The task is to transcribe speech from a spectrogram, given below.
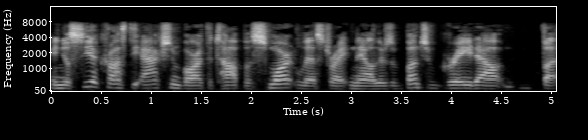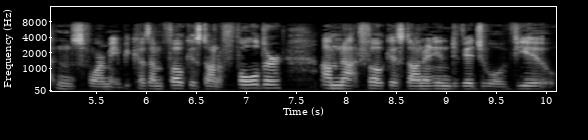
And you'll see across the action bar at the top of Smart List right now, there's a bunch of grayed out buttons for me because I'm focused on a folder. I'm not focused on an individual view.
